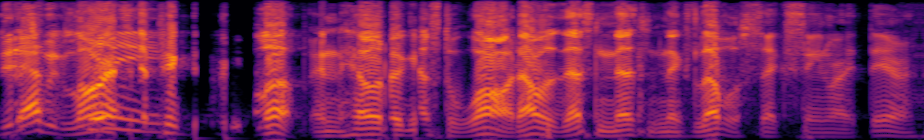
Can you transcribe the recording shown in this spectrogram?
this That's week Lawrence pretty- picked the people up and held against the wall. That was that's that's next level sex scene right there.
